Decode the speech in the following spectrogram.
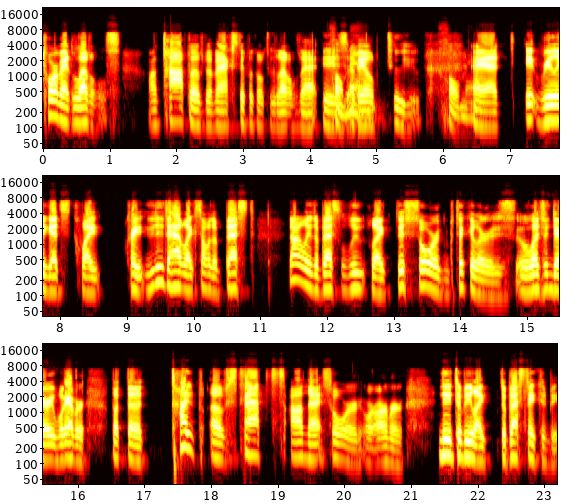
torment levels on top of the max difficulty level that is Oh, available to you. oh man. And it really gets quite crazy. You need to have like some of the best, not only the best loot, like this sword in particular is legendary, whatever, but the type of stats on that sword or armor need to be like the best they can be.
